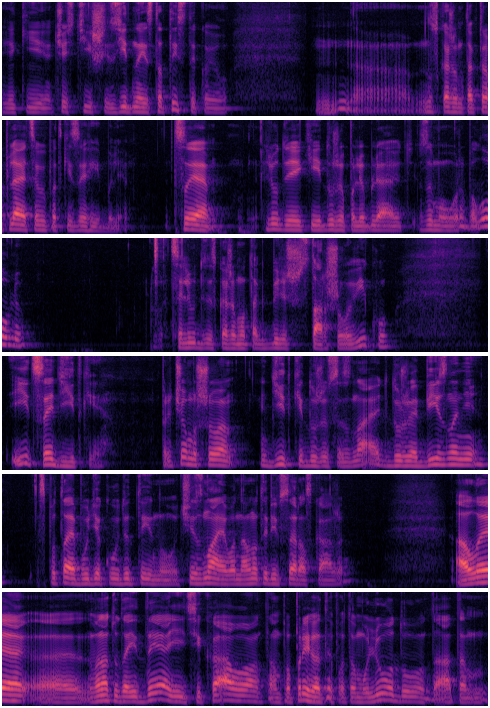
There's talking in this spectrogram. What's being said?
які частіше, згідно із статистикою, ну, скажімо так, трапляються випадки загибелі. Це люди, які дуже полюбляють зимову риболовлю. Це люди, скажімо так, більш старшого віку. І це дітки. Причому, що дітки дуже все знають, дуже обізнані. Спитай будь-яку дитину, чи знає вона, вона тобі все розкаже. Але е, вона туди йде, їй цікаво, там попригати по тому льоду, да, там,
